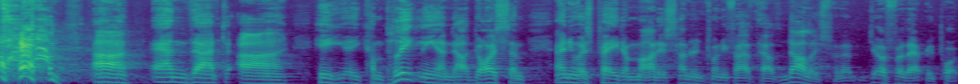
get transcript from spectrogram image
uh, and that uh, he, he, completely endorsed them, and he was paid a modest $125,000 for that, for that report.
